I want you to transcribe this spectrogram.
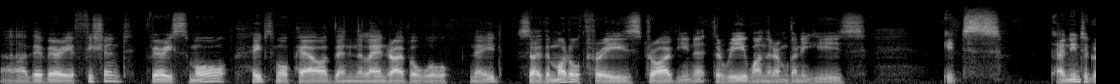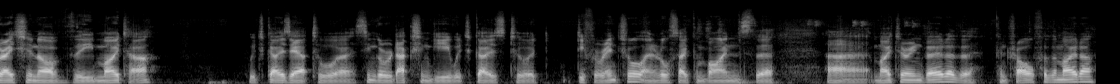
Uh, they're very efficient, very small, heaps more power than the Land Rover will need. So the Model 3's drive unit, the rear one that I'm going to use, it's an integration of the motor which goes out to a single reduction gear which goes to a differential and it also combines the uh, motor inverter, the control for the motor,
